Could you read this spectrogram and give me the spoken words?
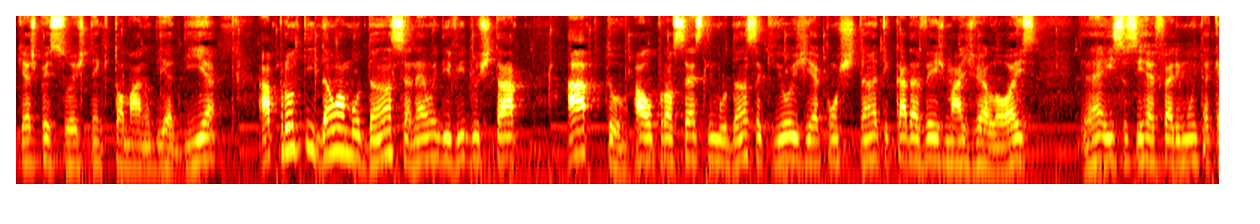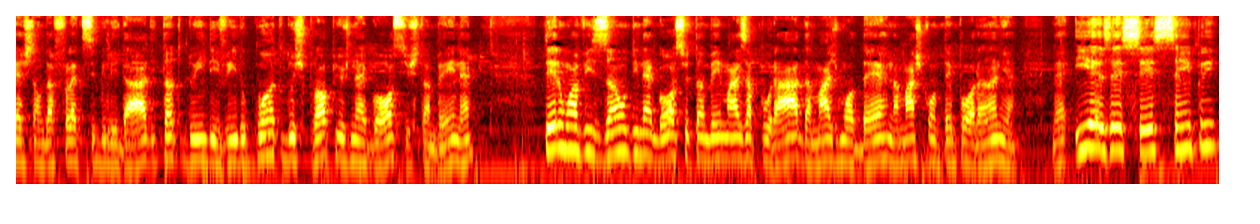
que as pessoas têm que tomar no dia a dia. A prontidão à mudança, né? o indivíduo está apto ao processo de mudança que hoje é constante e cada vez mais veloz. Né? Isso se refere muito à questão da flexibilidade, tanto do indivíduo quanto dos próprios negócios também. Né? ter uma visão de negócio também mais apurada, mais moderna, mais contemporânea, né? e exercer sempre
